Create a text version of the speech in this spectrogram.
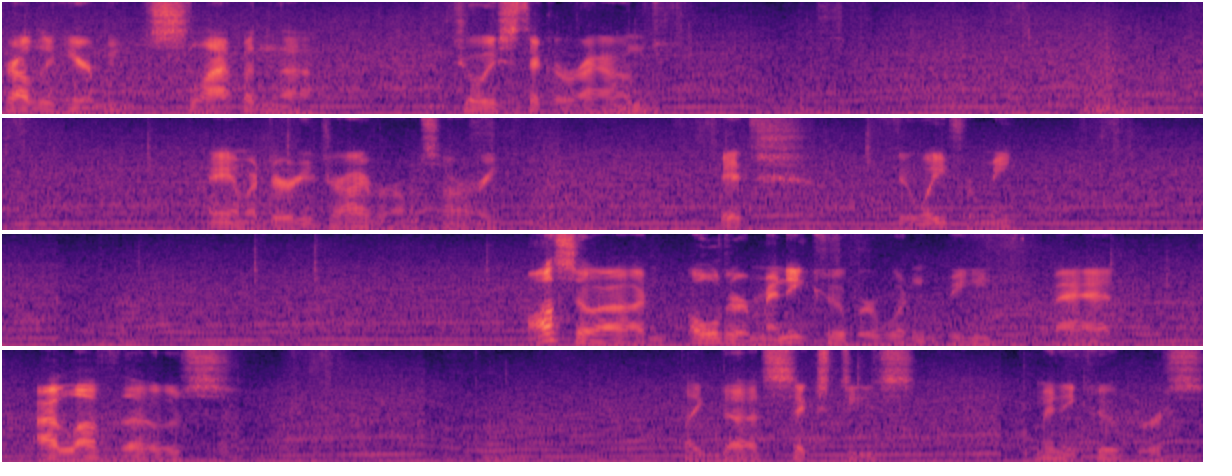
Probably hear me slapping the joystick around. Hey, I'm a dirty driver. I'm sorry. Bitch. Get away from me. Also, an older Mini Cooper wouldn't be bad. I love those. Like the 60s Mini Coopers.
